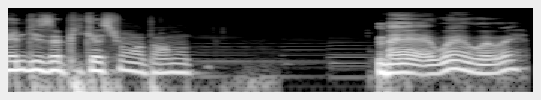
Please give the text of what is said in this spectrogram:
Même des applications, apparemment. Ben ouais, ouais, ouais.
